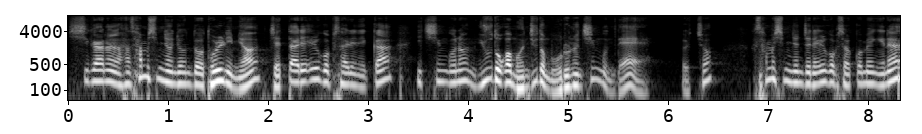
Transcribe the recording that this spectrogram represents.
시간을 한 30년 정도 돌리면 제 딸이 7살이니까 이 친구는 유도가 뭔지도 모르는 친구인데 그렇죠? 30년 전에 7살 꼬맹이는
